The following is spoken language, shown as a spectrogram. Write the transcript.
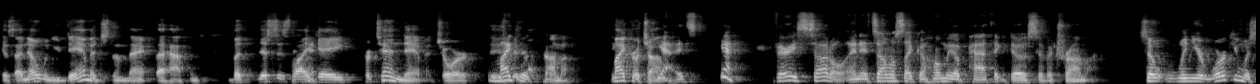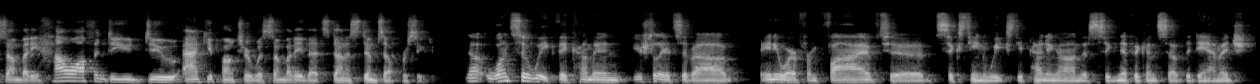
Because I know when you damage them, that, that happens. But this is like a pretend damage or micro trauma. Micro trauma. Yeah, it's yeah, very subtle, and it's almost like a homeopathic dose of a trauma. So when you're working with somebody, how often do you do acupuncture with somebody that's done a stem cell procedure? No, once a week they come in. Usually it's about anywhere from five to 16 weeks, depending on the significance of the damage.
